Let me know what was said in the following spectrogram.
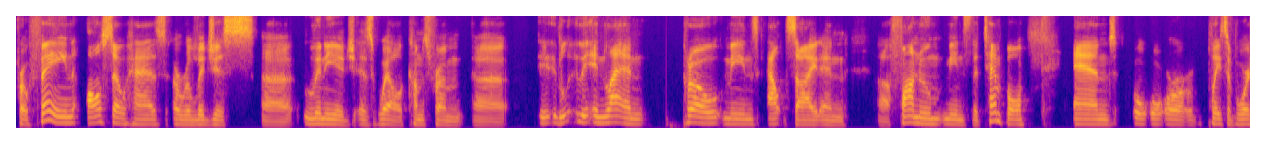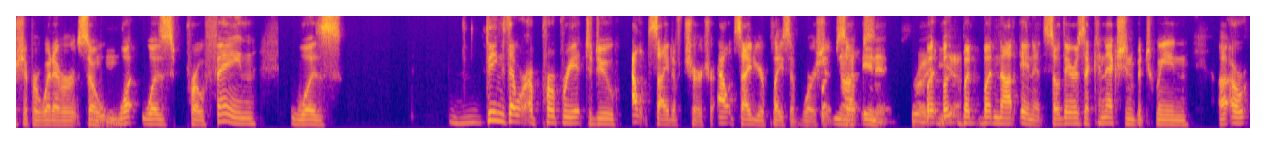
profane also has a religious uh, lineage as well. It comes from uh, in Latin, pro means outside, and uh, fanum means the temple, and or, or, or place of worship or whatever. So, Mhm. what was profane was things that were appropriate to do outside of church or outside your place of worship. but not so, in it right but but yeah. but but not in it. So there's a connection between, uh, or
